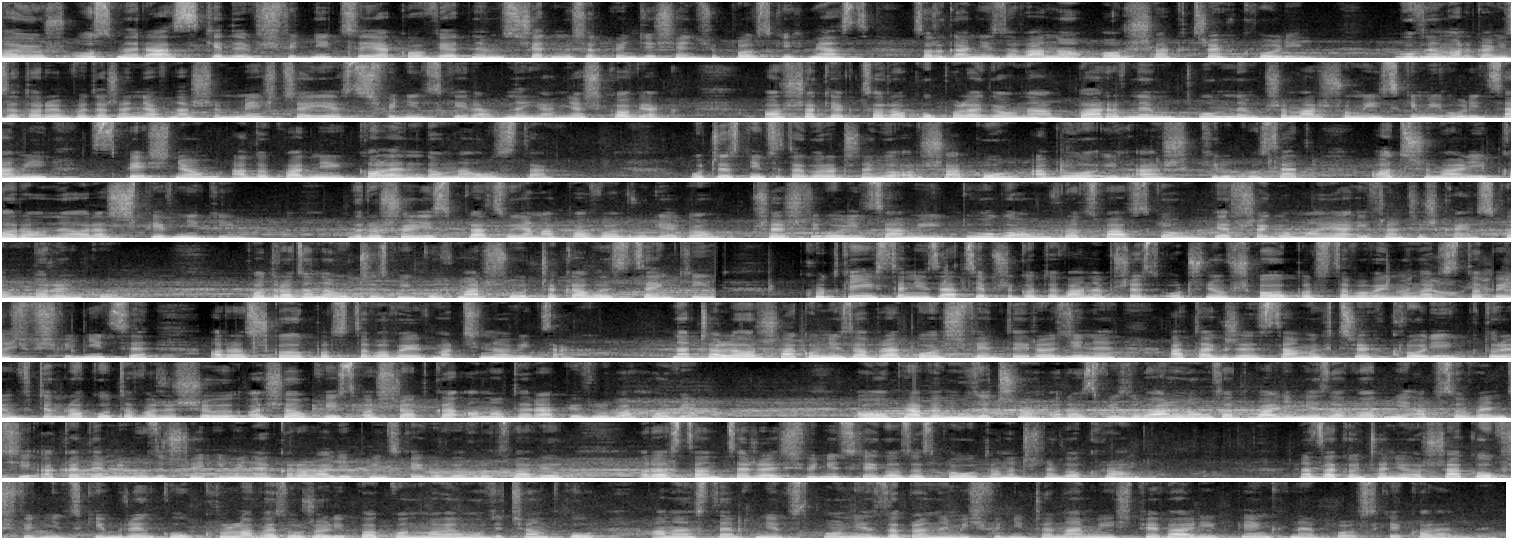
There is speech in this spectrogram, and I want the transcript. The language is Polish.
To już ósmy raz, kiedy w Świdnicy jako w jednym z 750 polskich miast zorganizowano Orszak Trzech Króli. Głównym organizatorem wydarzenia w naszym mieście jest świdnicki radny Jan Jaśkowiak. Orszak jak co roku polegał na barwnym, tłumnym przemarszu miejskimi ulicami z pieśnią, a dokładniej kolendą na ustach. Uczestnicy tegorocznego orszaku, a było ich aż kilkuset, otrzymali korony oraz śpiewniki. Wyruszyli z placu Jana Pawła II, przeszli ulicami Długą, Wrocławską, 1 Maja i Franciszkańską do rynku. Po drodze na uczestników marszu czekały scenki. Krótkie inscenizacje przygotowane przez uczniów Szkoły Podstawowej nr 105 w Świdnicy oraz Szkoły Podstawowej w Marcinowicach. Na czele orszaku nie zabrakło świętej rodziny, a także samych trzech króli, którym w tym roku towarzyszyły osiołki z ośrodka onoterapii w Lubachowie. O oprawę muzyczną oraz wizualną zadbali niezawodni absolwenci Akademii Muzycznej imienia Karola Lipińskiego we Wrocławiu oraz tancerze Świdnickiego Zespołu Tanecznego Krąg. Na zakończenie orszaku w Świdnickim Rynku królowie złożyli pokłon małemu dzieciątku, a następnie wspólnie z zabranymi świdniczanami śpiewali piękne polskie kolendy.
